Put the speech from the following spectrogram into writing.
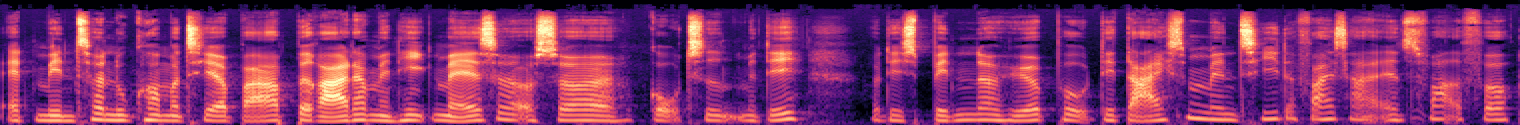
at mentor nu kommer til at bare berette om en hel masse, og så går tiden med det, og det er spændende at høre på. Det er dig som mentee, der faktisk har ansvaret for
